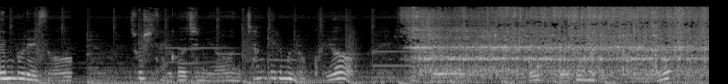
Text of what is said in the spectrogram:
센 불에서 솥이 달궈지면 참기름을 넣고요. 이제 목 내장을 넣고요.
